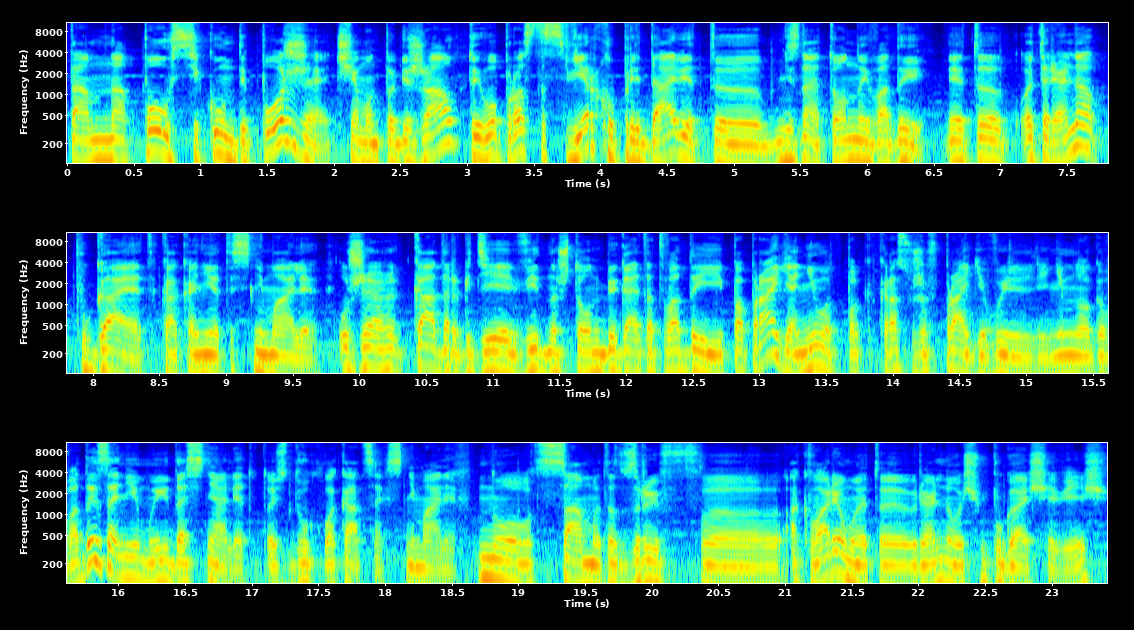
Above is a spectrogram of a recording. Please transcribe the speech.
там на полсекунды позже, чем он побежал, то его просто сверху придавит, э, не знаю, тонной воды. Это, это реально пугает, как они это снимали. Уже кадр, где видно, что он бегает от воды и по Праге, они вот как раз уже в Праге вылили немного воды за ним и досняли это, то есть в двух локациях снимали. Но вот сам этот взрыв э, аквариума, это реально очень пугающая вещь.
